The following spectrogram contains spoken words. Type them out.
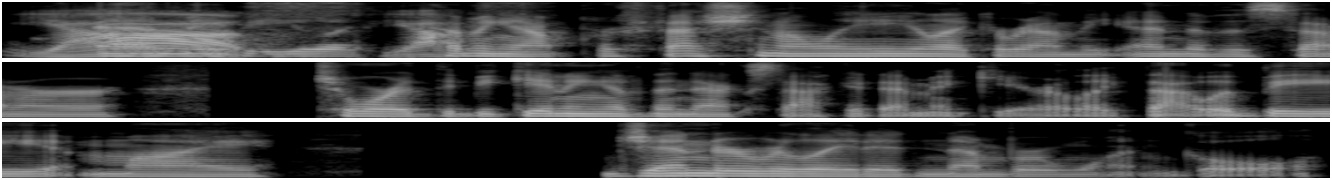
Yeah. And maybe like yes. coming out professionally, like around the end of the summer toward the beginning of the next academic year. Like that would be my gender related number one goal.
